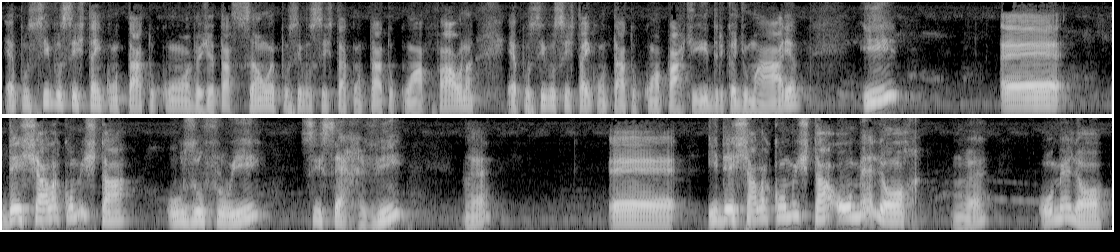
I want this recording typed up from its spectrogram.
é possível você estar em contato com a vegetação, é possível você estar em contato com a fauna, é possível você estar em contato com a parte hídrica de uma área e é, deixá-la como está, usufruir se servir, né? É, e deixá-la como está ou melhor, não é? Ou melhor.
